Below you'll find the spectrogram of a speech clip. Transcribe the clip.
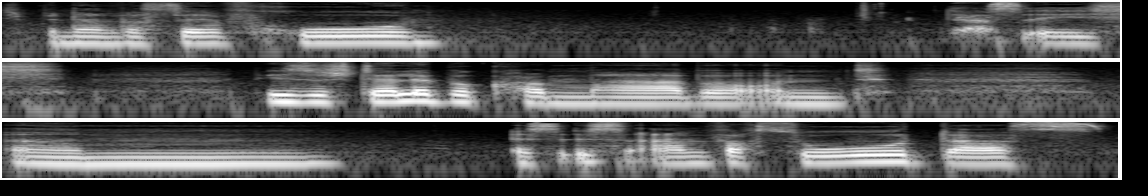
ich bin einfach sehr froh, dass ich diese Stelle bekommen habe. Und ähm, es ist einfach so, dass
